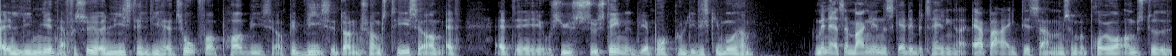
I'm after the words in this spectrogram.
øh, linje, der forsøger at ligestille de her to for at påvise og bevise Donald Trumps tese om, at, at øh, systemet bliver brugt politisk imod ham. Men altså manglende skattebetalinger er bare ikke det samme som at prøve at omstøde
